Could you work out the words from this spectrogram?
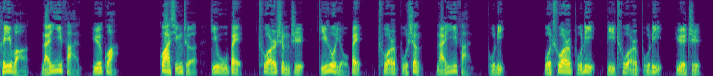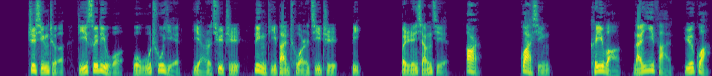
可以往南一反，曰卦。卦行者，敌无备，出而胜之；敌若有备，出而不胜，南一反，不利。我出而不利，彼出而不利，曰之。知行者，敌虽利我，我无出也，也而去之，令敌半出而击之，利。本人详解二。卦行可以往南一反，曰卦。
